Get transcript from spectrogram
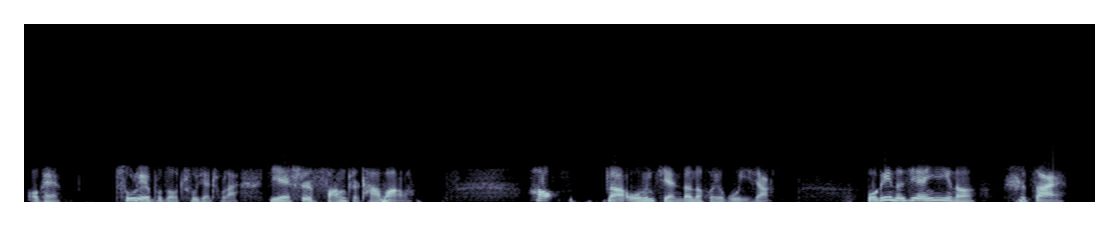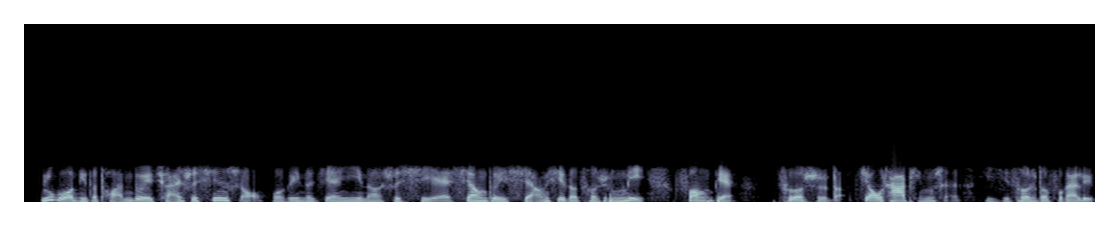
OK，粗略步骤书写出来，也是防止他忘了。好，那我们简单的回顾一下，我给你的建议呢是在。如果你的团队全是新手，我给你的建议呢是写相对详细的测试用例，方便测试的交叉评审以及测试的覆盖率。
